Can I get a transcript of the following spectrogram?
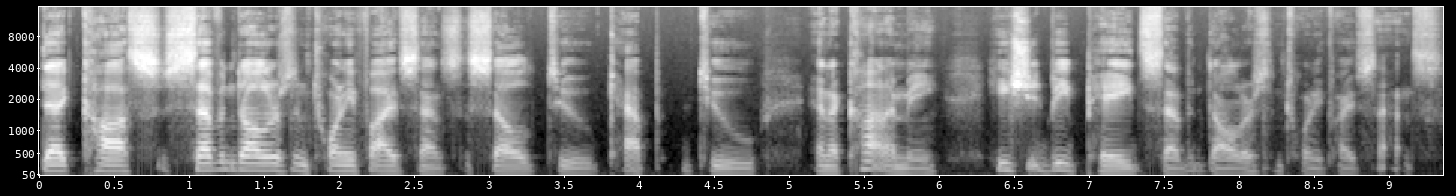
that costs seven dollars and twenty five cents to sell to cap to an economy, he should be paid seven dollars and twenty five cents.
